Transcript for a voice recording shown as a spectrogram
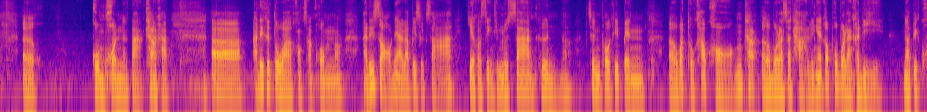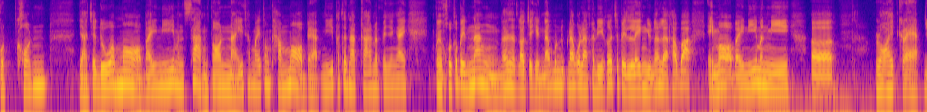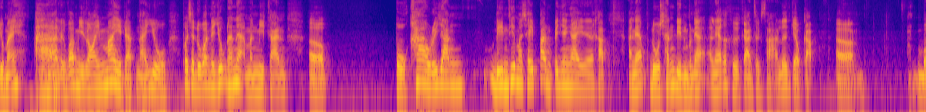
กลุ่มคนต่างๆนะครับอันนี้คือตัวของสังคมเนาะอันที่สองเนี่ยเราไปศึกษาเกี่ยวกับสิ่งที่มนุษย์สร้างขึ้นเนาะ เช่นพวกที่เป็นเอ่อวัตถุข้าวของครับเอ่อโบราณสถานอะไรเงี้ยก็พวกโบราณคดีนะไปขุดค้น อยากจะดูว่าหม้อใบนี้มันสร้างตอนไหนทำไมต้องทำหม้อแบบนี้พัฒนาการมันเป็นยังไงบางคนก็ไปนั่งแล้วเราจะเห็นนักนักโบราณคดีก็จะไปเล็งอยู่นั่นแหละครับว่าไอ้หม้อใบนี้มันมีเอ่อรอยแกรบอยู่ไหมอ่านะหรือว่ามีรอยไหม้แบบไหนอยู่ เพื่อจะดูว่าในยุคนั้นเนี่ยมันมีการเอ่อปลูกข้าวหรือยัง ดินที่มาใช้ปั้นเป็นยังไงเนี่ยนะครับ อันเนี้ยดูชั้นดินพวกเนี้ยอันเนี้ยก็คือการศึกษาเรื่องเกี่ยวกับเอ่อ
